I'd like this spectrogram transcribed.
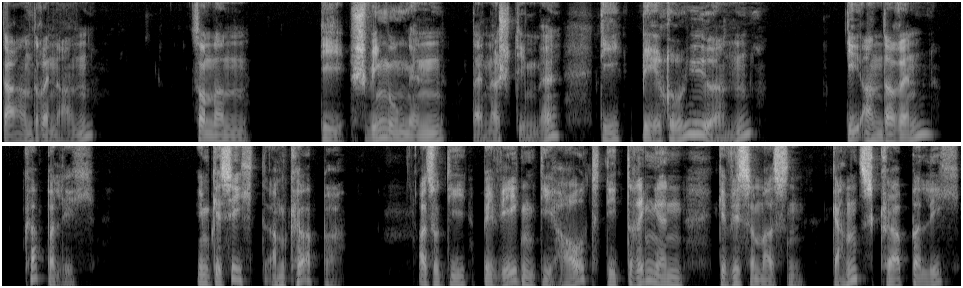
der anderen an, sondern die Schwingungen deiner Stimme, die berühren die anderen körperlich, im Gesicht, am Körper. Also die bewegen die Haut, die dringen gewissermaßen ganz körperlich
